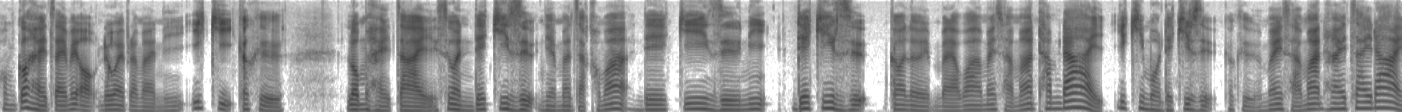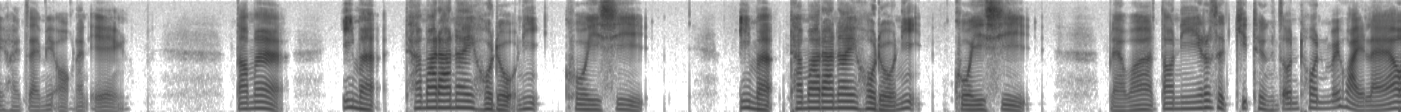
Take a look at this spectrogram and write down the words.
ผมก็หายใจไม่ออกด้วยประมาณนี้ อิกิก็คือ ลมหายใจ ส่วนเดกิซึเนี่ยมาจากคำว่าเดกิซึนิเดกิซึก็เลยแปลว่าไม่สามารถทำได้ อิกิโมเดคิซึก็คือไม่สามารถหายใจได้ หายใจไม่ออกนั่นเอง ต่อมา今たま อิมะธรรมารานโฮโดนิโคอิชิแปลว่าตอนนี้รู้สึกคิดถึงจนทนไม่ไหวแล้ว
